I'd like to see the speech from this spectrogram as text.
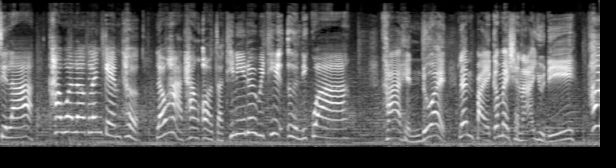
ศิลาข้าว่าเลิกเล่นเกมเถอะ แล้วหาทางออกจากที่นี่ด้วยวิธีอื่นดีกว่า ข้าเห็นด้วยเล่นไปก็ไม่ชนะอยู่ดี ข้า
